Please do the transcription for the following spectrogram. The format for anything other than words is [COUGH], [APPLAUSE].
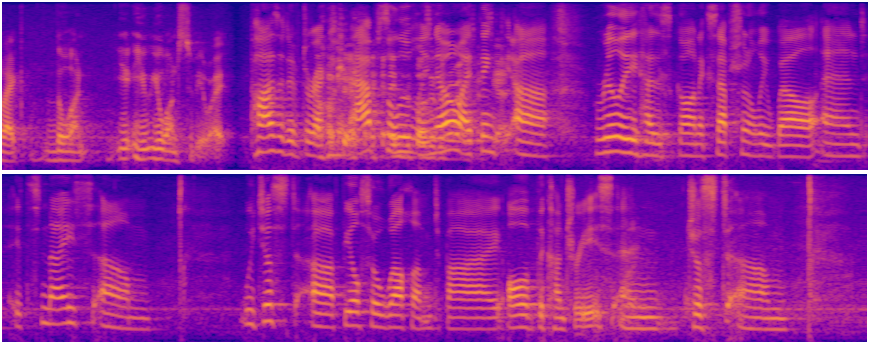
like the one you, you, you want to be, right? Positive direction, okay. [LAUGHS] absolutely. no, I think yeah. uh, really has yeah. gone exceptionally well, and it's nice. Um, we just uh, feel so welcomed by all of the countries, and right. just. Um,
